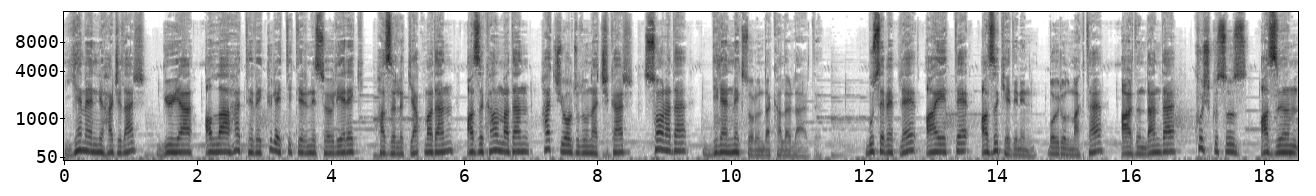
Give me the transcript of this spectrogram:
Yemenli hacılar güya Allah'a tevekkül ettiklerini söyleyerek hazırlık yapmadan, azı kalmadan haç yolculuğuna çıkar, sonra da dilenmek zorunda kalırlardı. Bu sebeple ayette azık edinin buyurulmakta, ardından da kuşkusuz azığın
